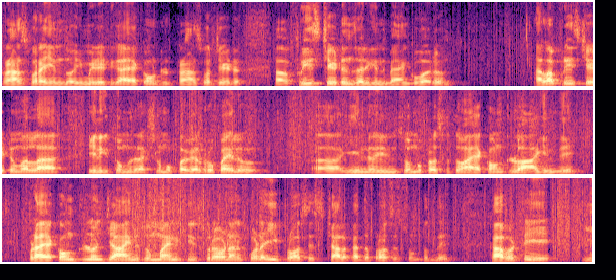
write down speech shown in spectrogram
ట్రాన్స్ఫర్ అయ్యిందో ఇమీడియట్గా ఆ అకౌంట్లు ట్రాన్స్ఫర్ చేయడం ఫ్రీజ్ చేయడం జరిగింది బ్యాంకు వారు. అలా ఫ్రీజ్ చేయటం వల్ల ఈయనకి తొమ్మిది లక్షల ముప్పై వేల రూపాయలు ఈయన ఈయన సొమ్ము ప్రస్తుతం ఆ అకౌంట్లో ఆగింది. ఇప్పుడు ఆ అకౌంట్ నుంచి ఆయన సొమ్ము ఆయనకి తీసుకురావడానికి కూడా ఈ ప్రాసెస్ చాలా పెద్ద ప్రాసెస్ ఉంటుంది. కాబట్టి ఈ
